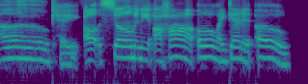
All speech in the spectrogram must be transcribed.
oh, okay. All, so many aha. Oh, I get it. Oh,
